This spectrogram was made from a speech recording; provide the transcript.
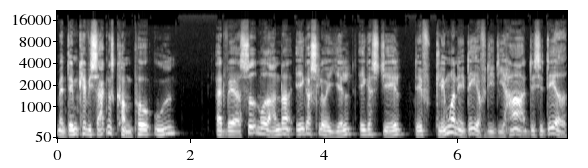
men dem kan vi sagtens komme på uden at være sød mod andre, ikke at slå ihjel, ikke at stjæle. Det er glimrende idéer, fordi de har decideret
